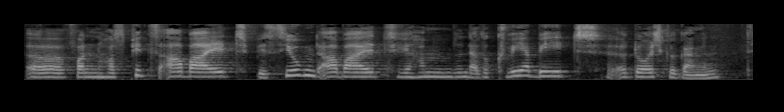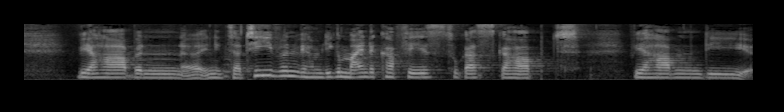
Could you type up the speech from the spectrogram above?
Äh, von Hospizarbeit bis Jugendarbeit. Wir haben, sind also querbeet äh, durchgegangen. Wir haben äh, Initiativen, wir haben die Gemeindecafés zu Gast gehabt. Wir haben die,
